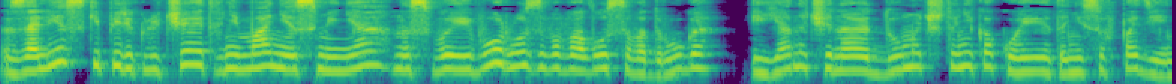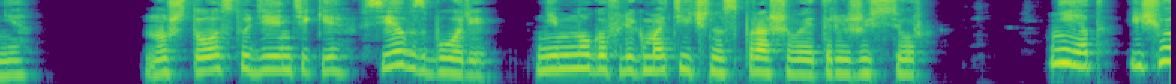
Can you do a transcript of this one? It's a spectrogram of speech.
Залески переключает внимание с меня на своего розово-волосого друга, и я начинаю думать, что никакое это не совпадение. «Ну что, студентики, все в сборе?» — немного флегматично спрашивает режиссер. «Нет, еще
